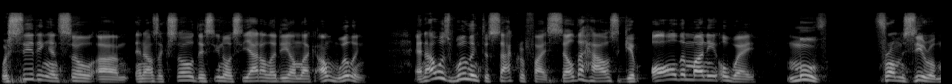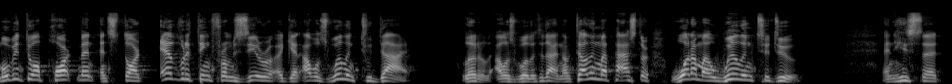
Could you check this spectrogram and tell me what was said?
we're sitting and so, um, and I was like, so this, you know, Seattle idea, I'm like, I'm willing. And I was willing to sacrifice, sell the house, give all the money away, move from zero, move into apartment and start everything from zero again. I was willing to die. Literally, I was willing to die. And I'm telling my pastor, what am I willing to do? And he said,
